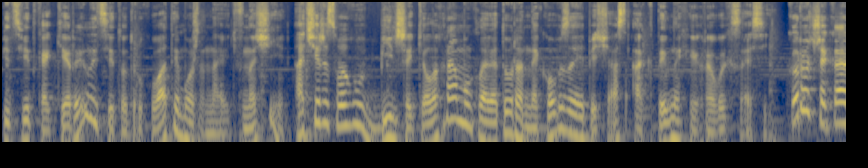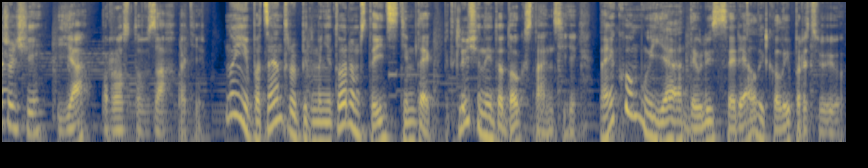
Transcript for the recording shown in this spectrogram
підсвітка кирилиці, то друкувати можна навіть вночі. А через вагу більше кілограму клавіатура не ковзає під час активних ігрових сесій. Коротше кажучи, я просто в захваті. Ну і по центру під монітором стоїть Steam Deck, підключений до док-станції, на якому я дивлюсь серіали, коли працюю.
